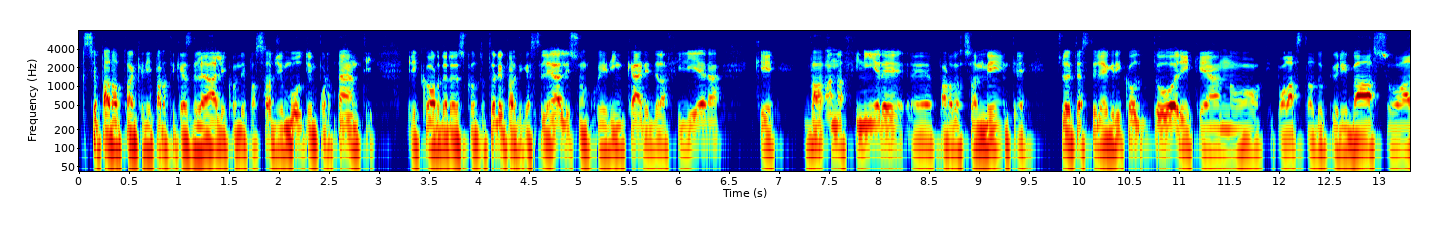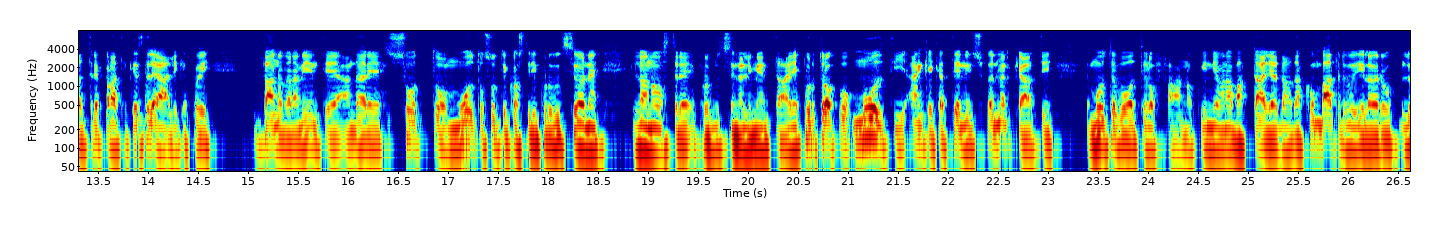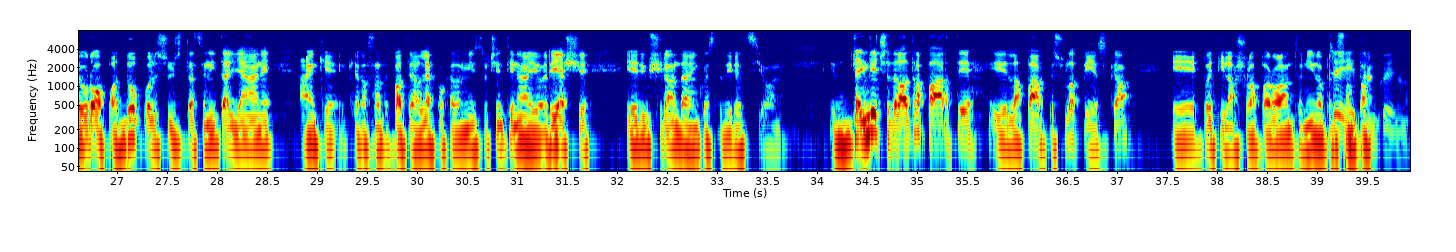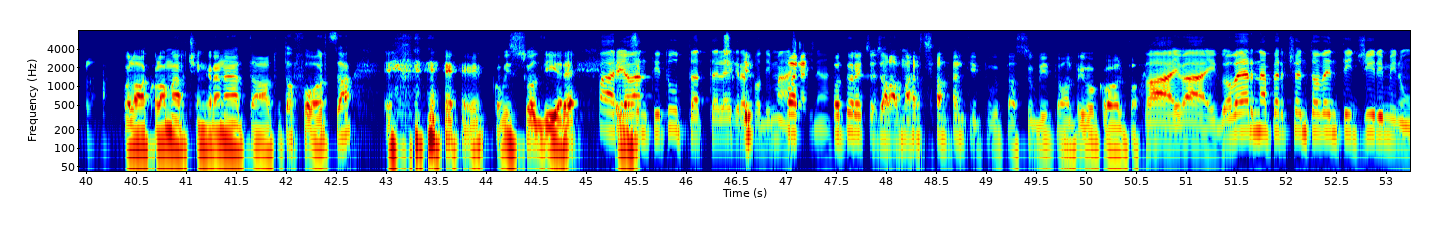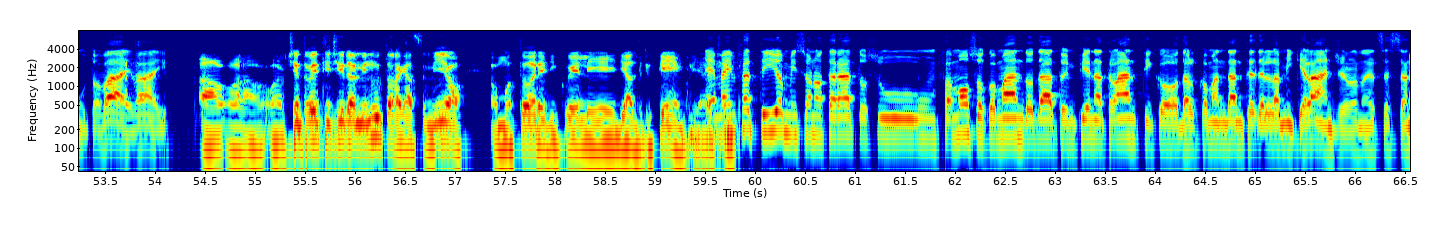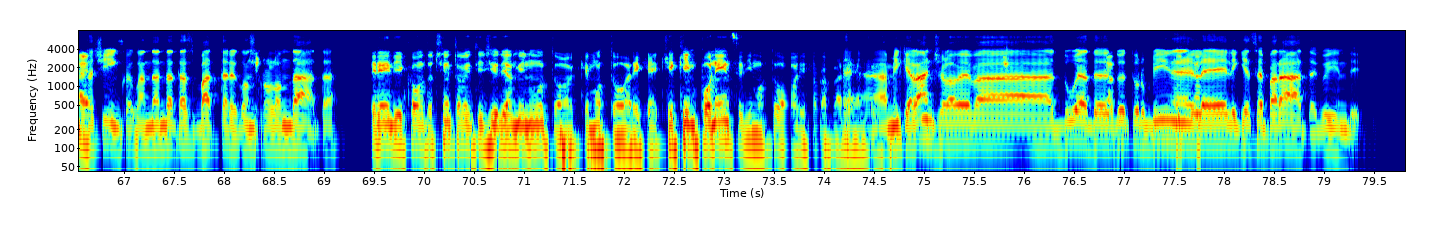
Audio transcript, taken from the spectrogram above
si è parlato anche di pratiche sleali con dei passaggi molto importanti. Ricordo agli ascoltatori, le pratiche sleali sono quei rincari della filiera che vanno a finire eh, paradossalmente sulle teste degli agricoltori che hanno tipo l'asta a doppio ribasso o altre pratiche sleali che poi vanno veramente a andare sotto, molto sotto i costi di produzione, la nostra produzione alimentare. Purtroppo molti, anche catene di supermercati, molte volte lo fanno. Quindi è una battaglia da, da combattere. Devo dire, l'Europa, dopo le sollecitazioni italiane, anche che erano state fatte all'epoca dal ministro Centinaio, riesce e riuscirà ad andare in questa direzione. Da, invece, dall'altra parte, eh, la parte sulla pesca, e poi ti lascio la parola Antonino perché sì, sono tranquillo. Con la, con la, marcia ingranata a tutta forza, come si suol dire. Pari eh, avanti tutta a telegrafo di macchina. Il motore c'è già la marcia avanti tutta, subito al primo colpo. Vai, vai, governa per 120 giri minuto, vai, vai. Ah, ora, 120 giri al minuto, ragazzo mio, è un motore di quelli di altri tempi. Eh, eh, ma infatti io mi sono tarato su un famoso comando dato in pieno Atlantico dal comandante della Michelangelo nel 65, eh, quando è andata a sbattere contro sì. l'ondata. Ti rendi conto, 120 giri al minuto, che motori, che, che, che imponenze di motori, fra parentesi. Eh, Michelangelo aveva due, due turbine e le eliche separate, quindi...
